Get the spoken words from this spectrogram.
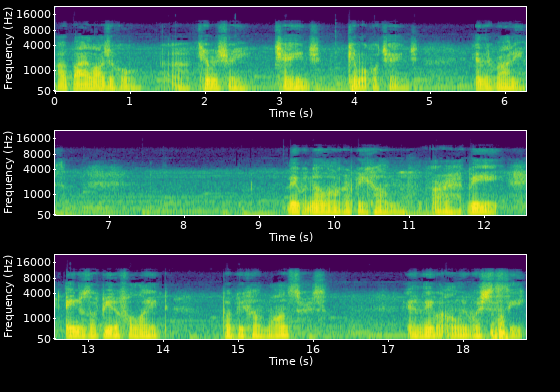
uh, biological uh, chemistry change, chemical change in their bodies. They would no longer become or be angels of beautiful light, but become monsters. And they would only wish to seek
